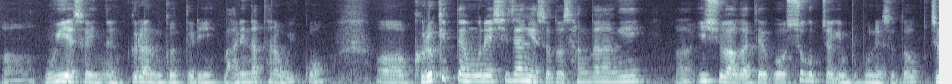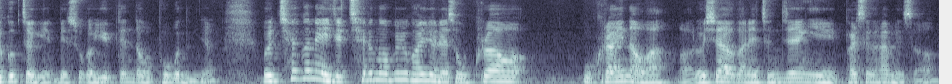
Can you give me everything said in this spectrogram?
어, 우위에 서 있는 그런 것들이 많이 나타나고 있고 어, 그렇기 때문에 시장에서도 상당히 어, 이슈화가 되고 수급적인 부분에서도 적극적인 매수가 유입된다고 보거든요. 최근에 이제 체르노빌 관련해서 우크라, 우크라이나와 어, 러시아 간의 전쟁이 발생을 하면서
